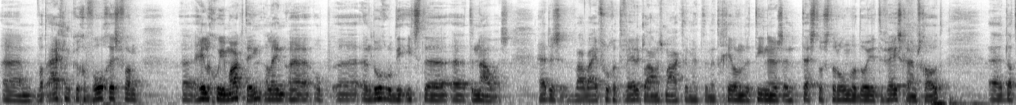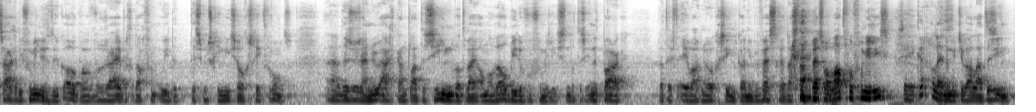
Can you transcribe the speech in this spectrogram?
Ehm, wat eigenlijk een gevolg is van eh, hele goede marketing, alleen eh, op eh, een doelgroep die iets te, te nauw. Hè, dus waar wij vroeger tv-reclames maakten met, met gillende tieners en testosteron dat door je tv-scherm schoot, dat zagen die families natuurlijk ook. Waarvoor zij hebben gedacht van oei, dat is misschien niet zo geschikt voor ons. Dus we zijn nu eigenlijk aan het laten zien wat wij allemaal wel bieden voor families. En dat is in het park. Dat heeft Ewout nu ook gezien, kan hij bevestigen. Daar staat best wel wat voor families. Zeker. Alleen dat moet je wel laten zien.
